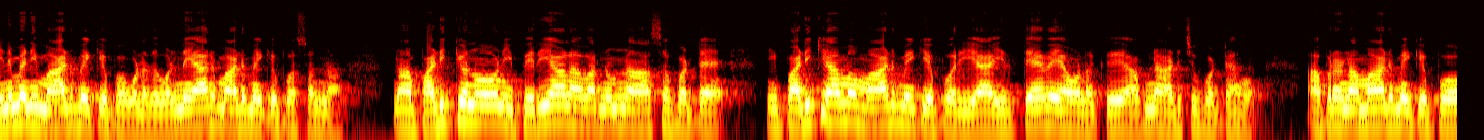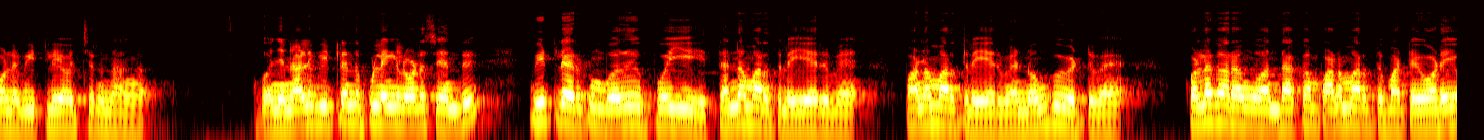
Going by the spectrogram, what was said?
இனிமேல் நீ மாடு மேய்க்க போகக்கூடாது உன்னை யார் மாடு மேய்க்க போக சொன்னான் நான் படிக்கணும் நீ பெரிய ஆளாக வரணும்னு ஆசைப்பட்டேன். நீ படிக்காமல் மாடு மேய்க்க போறியா? இது தேவையா உனக்கு? அப்படின்னு அடித்து போட்டாங்க. அப்புறம் நான் மாடு மேய்க்க போகல வீட்டிலே வச்சுருந்தாங்க. கொஞ்ச நாள் வீட்டில் இந்த பிள்ளைங்களோட சேர்ந்து வீட்டில் இருக்கும்போது போய் தென்னை மரத்தில் ஏறுவேன் பனை மரத்தில் ஏறுவேன் நொங்கு வெட்டுவேன். கொள்ளைக்காரவங்க வந்தாக்கா பனை மரத்து மட்டையோடையே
